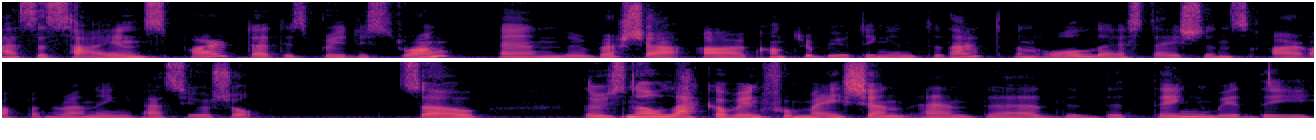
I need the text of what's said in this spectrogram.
has a science part that is pretty strong and Russia are contributing into that, and all their stations are up and running as usual. So there's no lack of information, and uh, the, the thing with the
